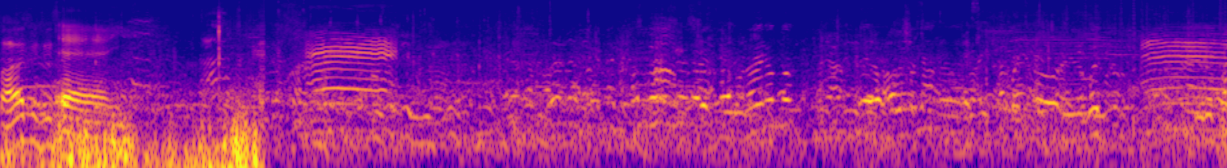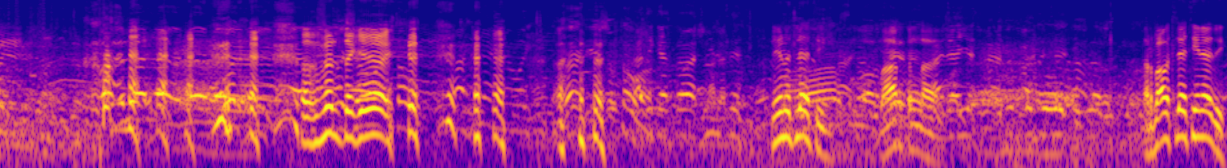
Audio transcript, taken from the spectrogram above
طالبين فيه الثمن اي غفلتك ياك 32 بارك الله 34 هذيك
